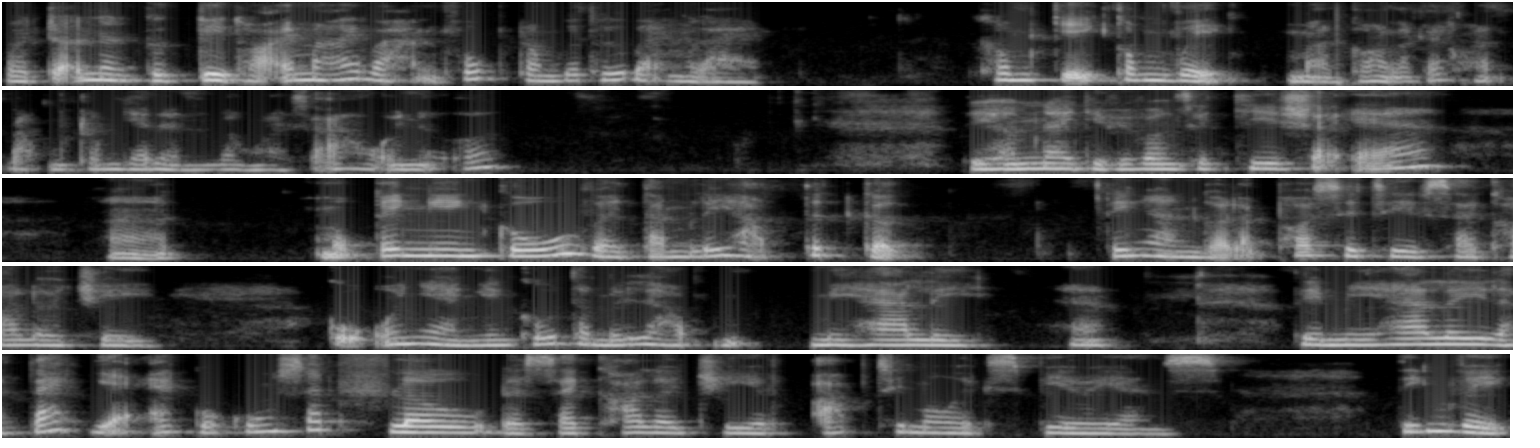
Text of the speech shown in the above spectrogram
Và trở nên cực kỳ thoải mái và hạnh phúc trong cái thứ bạn làm. Không chỉ công việc mà còn là các hoạt động trong gia đình và ngoài xã hội nữa. Thì hôm nay chị Phi Vân sẽ chia sẻ, à, một cái nghiên cứu về tâm lý học tích cực, tiếng Anh gọi là Positive Psychology của nhà nghiên cứu tâm lý học Mihaly ha. Thì Mihaly là tác giả của cuốn sách Flow: The Psychology of Optimal Experience. Tiếng Việt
